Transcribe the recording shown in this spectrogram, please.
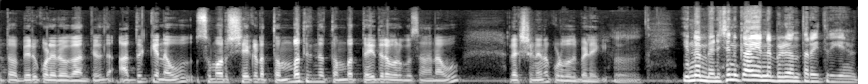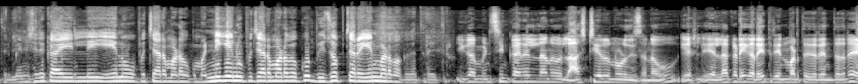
ಅಥವಾ ಬೆರುಕೊಳೆ ರೋಗ ಅಂತ ಹೇಳಿದ್ರೆ ಅದಕ್ಕೆ ನಾವು ಸುಮಾರು ಶೇಕಡ ತೊಂಬತ್ತರಿಂದ ತೊಂಬತ್ತೈದರವರೆಗೂ ಸಹ ನಾವು ರಕ್ಷಣೆಯನ್ನು ಕೊಡ್ಬೋದು ಬೆಳೆಗೆ. ಇನ್ನು ಮೆಣಸಿನಕಾಯಿಯನ್ನು ಬೆಳೆಯುವಂಥ ರೈತರಿಗೆ ಏನು ಹೇಳ್ತೀರಿ? ಮೆಣಸಿನಕಾಯಿಯಲ್ಲಿ ಏನು ಉಪಚಾರ ಮಾಡಬೇಕು? ಮಣ್ಣಿಗೆ ಏನು ಉಪಚಾರ ಮಾಡಬೇಕು? ಬೀಜೋಪಚಾರ ಏನು ಮಾಡಬೇಕಾಗುತ್ತೆ ರೈತರು? ಈಗ ಮೆಣಸಿನಕಾಯಿನಲ್ಲಿ ನಾನು ಲಾಸ್ಟ್ ಇಯರ್ ನೋಡಿದ್ವಿ ಸರ್ ನಾವು. ಎಲ್ಲ ಎಲ್ಲಾ ಕಡೆ ಈಗ ರೈತರು ಏನು ಮಾಡ್ತಾ ಇದ್ದಾರೆ ಅಂತಂದ್ರೆ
